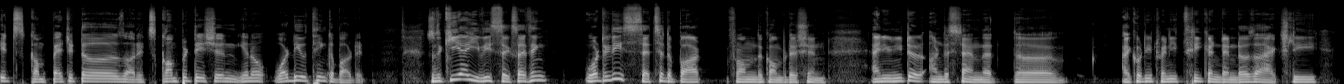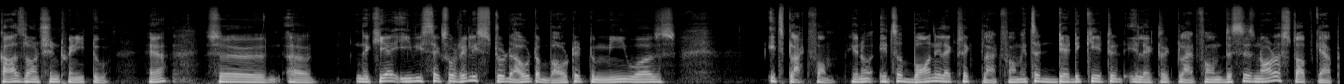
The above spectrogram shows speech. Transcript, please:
its competitors or its competition? You know, what do you think about it? So the Kia EV6, I think what really sets it apart from the competition, and you need to understand that the ICOTY 23 contenders are actually cars launched in 22. Yeah. So uh, the Kia EV6, what really stood out about it to me was its platform. You know, it's a born electric platform. It's a dedicated electric platform. This is not a stopgap.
